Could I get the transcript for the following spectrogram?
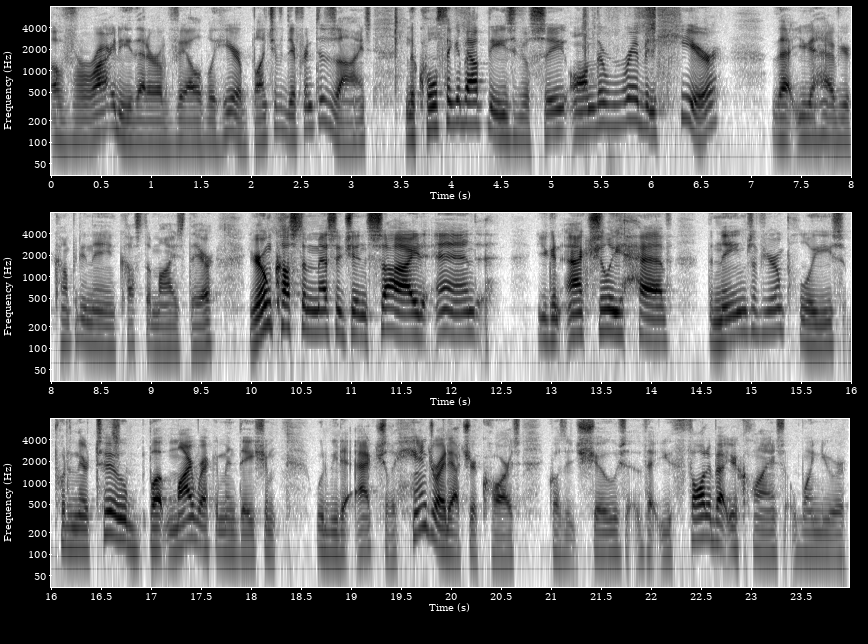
a variety that are available here, a bunch of different designs. And the cool thing about these, if you'll see on the ribbon here, that you can have your company name customized there, your own custom message inside, and you can actually have the names of your employees put in there too, but my recommendation would be to actually handwrite out your cards because it shows that you thought about your clients when you were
